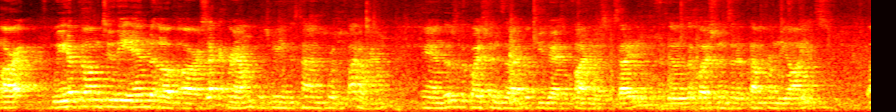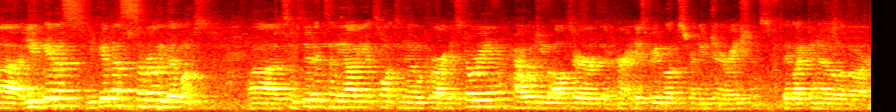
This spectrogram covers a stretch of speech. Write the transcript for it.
All right, we have come to the end of our second round, which means it's time for the final round. And those are the questions that I hope you guys will find most exciting. Those are the questions that have come from the audience. Uh, you've given us, you've given us some really good ones. Uh, some students in the audience want to know for our historian, how would you alter the current history books for new generations? They'd like to know of our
